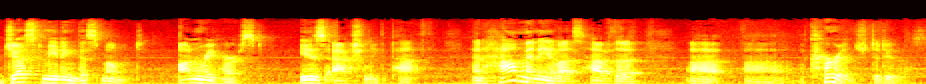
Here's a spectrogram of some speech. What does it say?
Just meeting this moment, unrehearsed, is actually the path. And how many of us have the uh, uh, courage to do this?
